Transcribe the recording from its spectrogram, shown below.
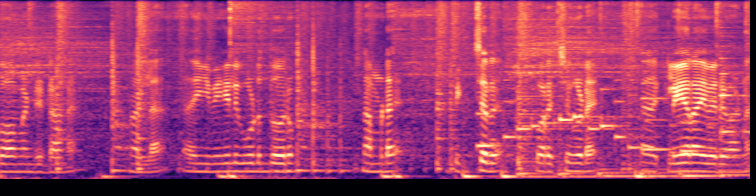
പോകാൻ വേണ്ടിയിട്ടാണ് നല്ല ഈ വെയിൽ കൂടുന്തോറും നമ്മുടെ പിക്ചർ കുറച്ചും കൂടെ ക്ലിയറായി വരുവാണ്.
